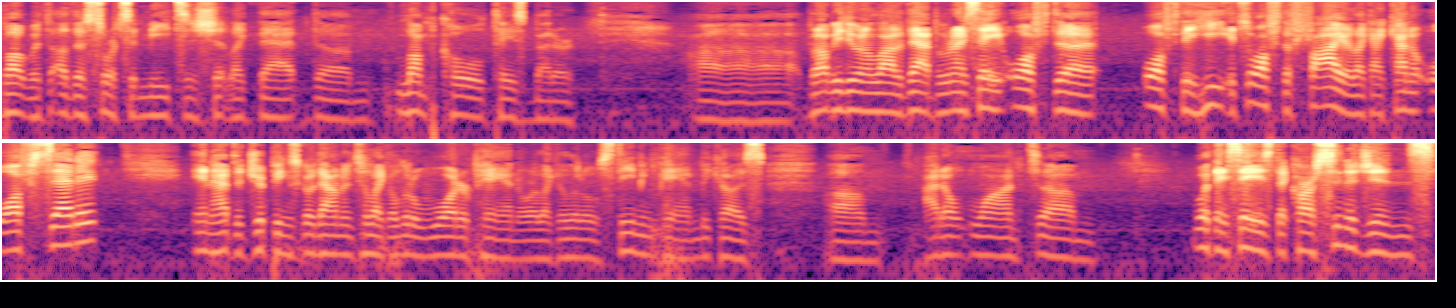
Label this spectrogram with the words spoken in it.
but with other sorts of meats and shit like that, the um, lump coal tastes better. Uh, but I'll be doing a lot of that. But when I say off the off the heat, it's off the fire. Like I kind of offset it and have the drippings go down into like a little water pan or like a little steaming pan because um, I don't want um, what they say is the carcinogens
